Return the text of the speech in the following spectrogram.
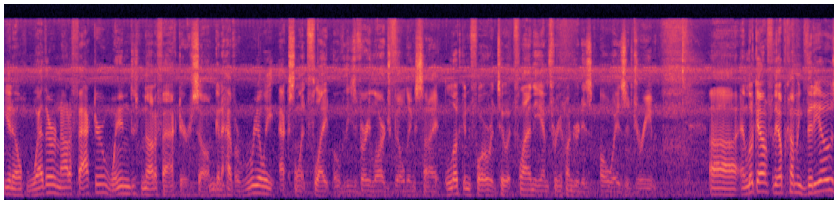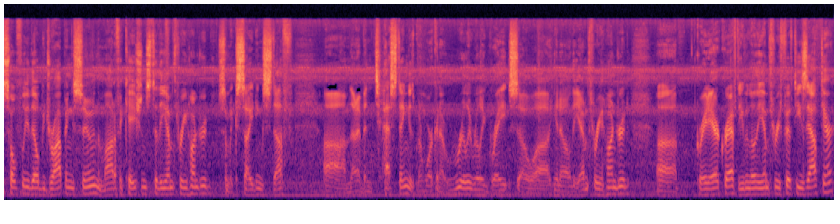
you know, weather, not a factor, wind, not a factor. So I'm gonna have a really excellent flight over these very large buildings tonight. Looking forward to it. Flying the M300 is always a dream. Uh, and look out for the upcoming videos. Hopefully they'll be dropping soon. The modifications to the M300, some exciting stuff um, that I've been testing has been working out really, really great. So, uh, you know, the M300, uh, great aircraft, even though the M350 is out there.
